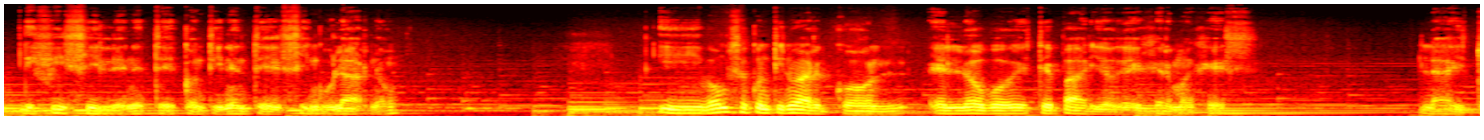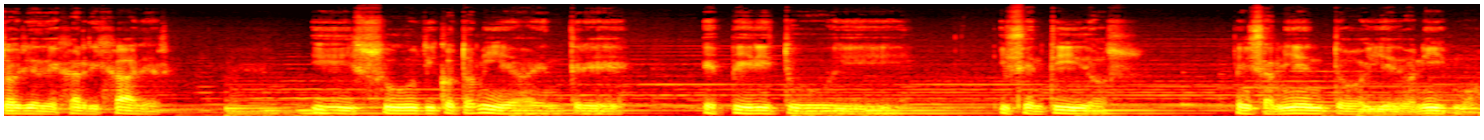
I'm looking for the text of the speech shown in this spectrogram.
difícil en este continente singular, ¿no? Y vamos a continuar con El lobo estepario de Hermann Hesse, la historia de Harry Haller y su dicotomía entre espíritu y sentidos pensamiento y hedonismo,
